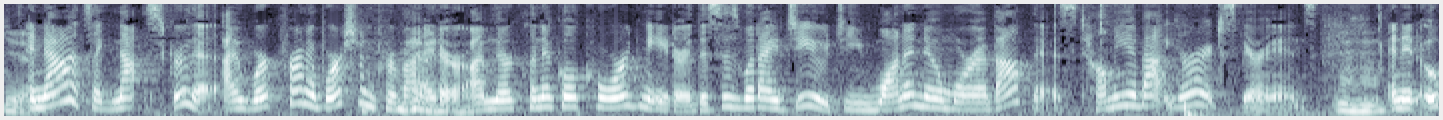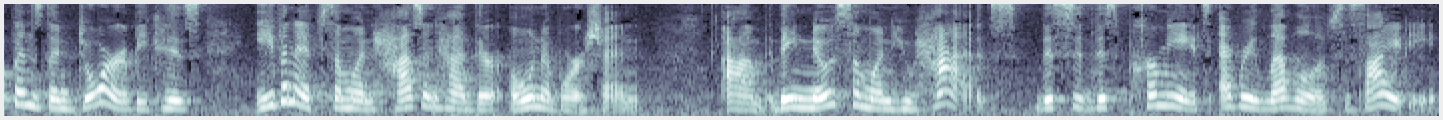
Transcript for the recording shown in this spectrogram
Yeah. And now it's like, not screw that. I work for an abortion provider. I'm their clinical coordinator. This is what I do. Do you want to know more about this? Tell me about your experience. Mm-hmm. And it opens the door because even if someone hasn't had their own abortion, um, they know someone who has. This this permeates every level of society,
